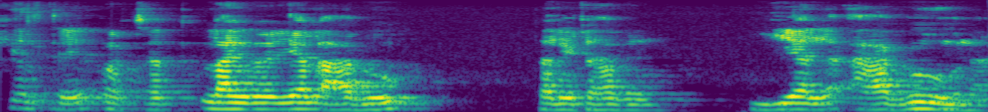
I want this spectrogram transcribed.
খেলতে, অর্থাৎ লাইভ ইয়াল আবু, তাহলে এটা হবে না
